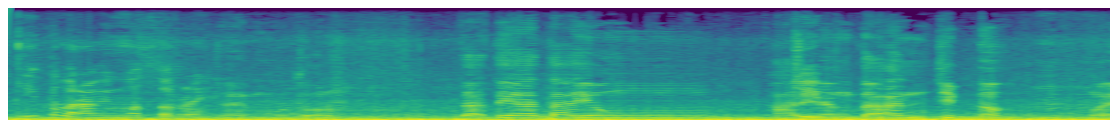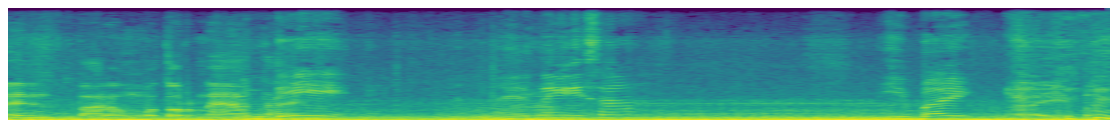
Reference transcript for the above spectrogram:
Dito maraming motor eh. Dami motor. Dati yata yung hari Jeep. ng daan, jeep no? Mm. Ngayon, parang motor na yata. eh. Hindi. Ayun na yung isa. E-bike. Ay, iba.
